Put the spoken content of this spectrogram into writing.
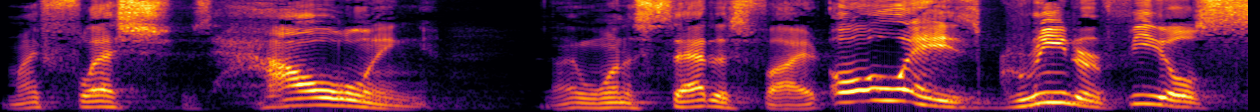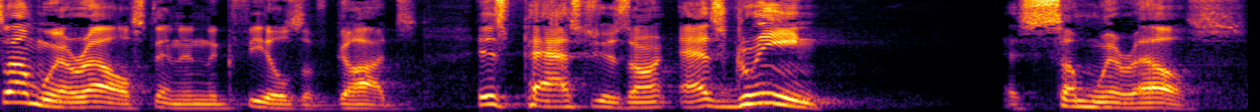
My flesh is howling. And I want to satisfy it. Always greener fields somewhere else than in the fields of God's. His pastures aren't as green as somewhere else.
